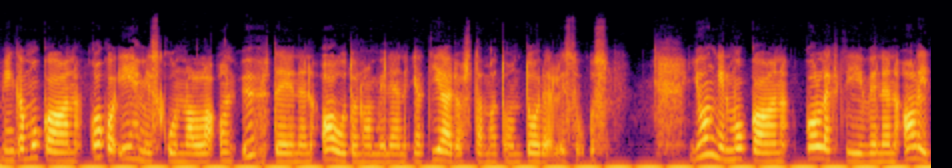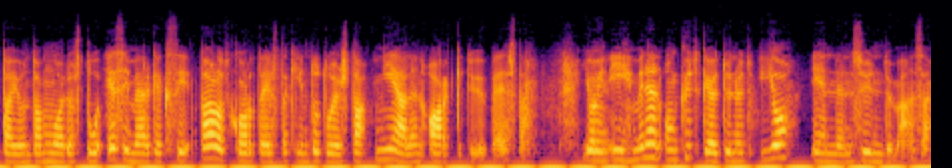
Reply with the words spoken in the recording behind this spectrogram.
minkä mukaan koko ihmiskunnalla on yhteinen autonominen ja tiedostamaton todellisuus. Jungin mukaan kollektiivinen alitajunta muodostuu esimerkiksi tarotkorteistakin tutuista mielen arkkityypeistä, joihin ihminen on kytkeytynyt jo ennen syntymäänsä.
